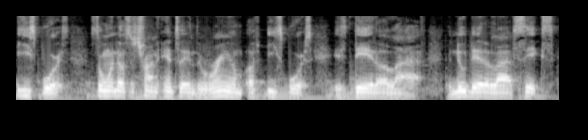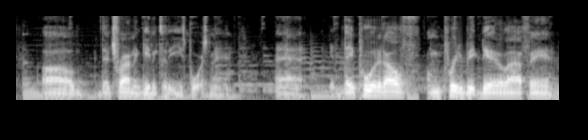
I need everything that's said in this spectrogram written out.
esports, someone else is trying to enter in the realm of esports. Is Dead or Alive. The new Dead Alive Six um, they're trying to get into the esports, man. And if they pulled it off, I'm a pretty big Dead Alive fan.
